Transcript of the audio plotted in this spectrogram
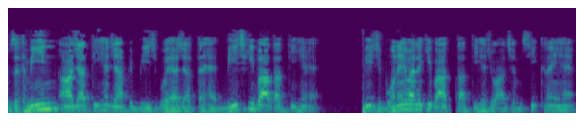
ज़मीन आ जाती है जहाँ पे बीज बोया जाता है। बीज की बात आती है, बीज बोने वाले की बात आती है जो आज हम सीख रहे हैं।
